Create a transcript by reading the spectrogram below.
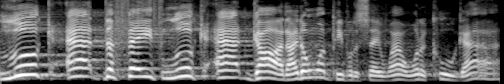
Look at the faith, look at God. I don't want people to say, wow, what a cool guy.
